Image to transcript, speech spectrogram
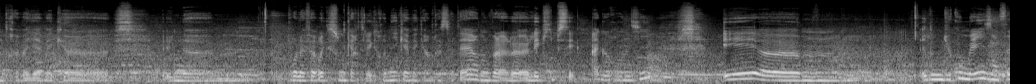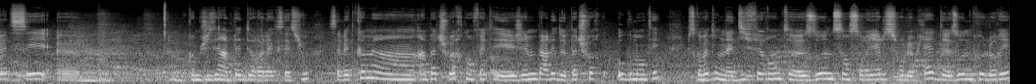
on travaille avec une pour la fabrication de cartes électroniques avec un prestataire. Donc voilà, l'équipe s'est agrandie. Et, et, donc du coup, Maze en fait, c'est comme je disais, un plaid de relaxation. Ça va être comme un, patchwork en fait, et j'aime parler de patchwork augmenté, parce qu'en fait on a différentes zones sensorielles sur le plaid, zones colorées,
